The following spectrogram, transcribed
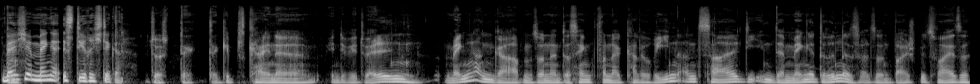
Welche Menge ist die richtige? Das, da da gibt es keine individuellen Mengenangaben, sondern das hängt von der Kalorienanzahl, die in der Menge drin ist. Also beispielsweise,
